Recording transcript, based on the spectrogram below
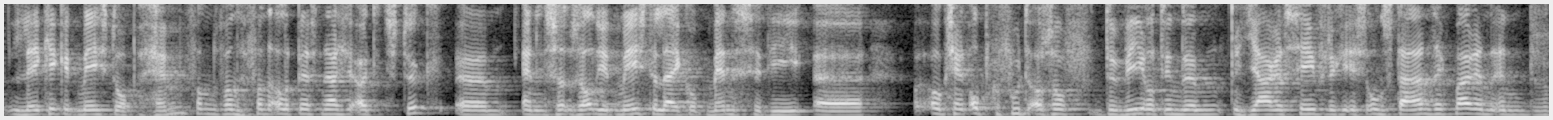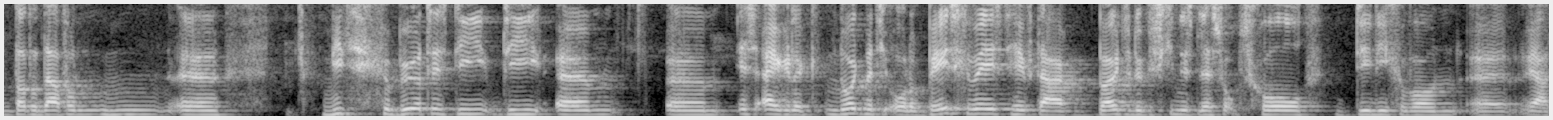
leek ik het meest op hem van, van, van alle personages uit het stuk. Um, en zal hij het meeste lijken op mensen die uh, ook zijn opgevoed alsof de wereld in de jaren zeventig is ontstaan, zeg maar. En, en dat er daarvan niets gebeurd is die, die um, um, is eigenlijk nooit met die oorlog bezig geweest. Heeft daar buiten de geschiedenislessen op school, die hij gewoon uh, ja,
